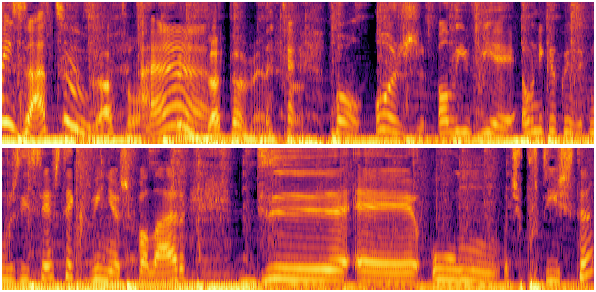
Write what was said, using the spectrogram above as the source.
Exato! Exato. Ah. Exatamente. Bom, hoje, Olivier, a única coisa que nos disseste é que vinhas falar de eh, um desportista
